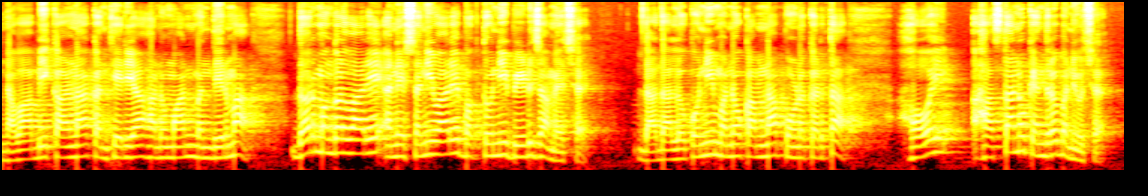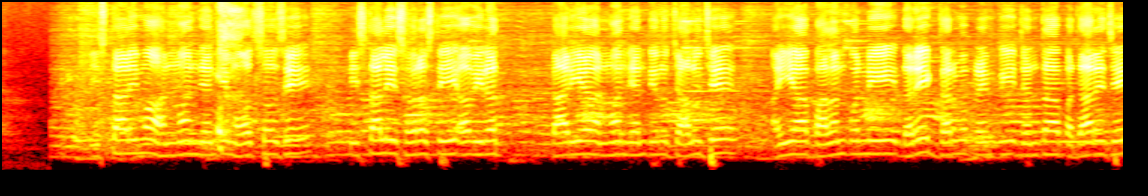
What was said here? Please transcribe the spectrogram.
નવાબી કાળના કંથેરિયા હનુમાન મંદિરમાં દર મંગળવારે અને શનિવારે ભક્તોની ભીડ જામે છે દાદા લોકોની મનોકામના પૂર્ણ કરતા હોય આસ્થાનું કેન્દ્ર બન્યું છે. પિસ્તાળીમાં હનુમાન જયંતિ મહોત્સવ છે. પિસ્તાલીસ વર્ષથી અવિરત કાર્ય હનુમાન જયંતિનું ચાલુ છે. અહીંયા પાલનપુરની દરેક ધર્મપ્રેમી જનતા પધારે છે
